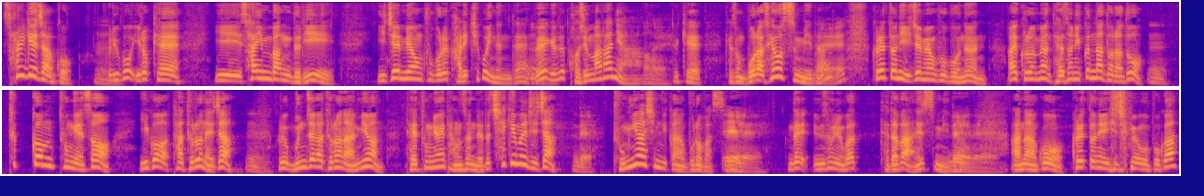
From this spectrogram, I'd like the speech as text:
설계자고 음. 그리고 이렇게 이 사인방들이 이재명 후보를 가리키고 있는데 네. 왜 계속 거짓말하냐 어, 네. 이렇게 계속 몰아세웠습니다. 네. 그랬더니 이재명 후보는 아니 그러면 대선이 끝나더라도 음. 특검 통해서 이거 다 드러내자. 음. 그리고 문제가 드러나면 대통령이 당선돼도 책임을 지자. 네. 동의하십니까? 물어봤어요. 예. 근데 윤석열과 대답을 안 했습니다. 네네. 안 하고 그랬더니 이재명 후보가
